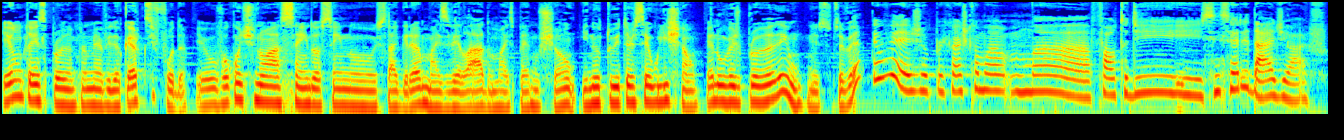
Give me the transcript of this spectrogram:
Eu não tenho esse problema pra minha vida, eu quero que se foda. Eu vou continuar sendo assim no Instagram, mais velado, mais pé no chão, e no Twitter ser o lixão. Eu não vejo problema nenhum nisso. Você vê? Eu vejo, porque eu acho que é uma, uma falta de sinceridade, eu acho.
